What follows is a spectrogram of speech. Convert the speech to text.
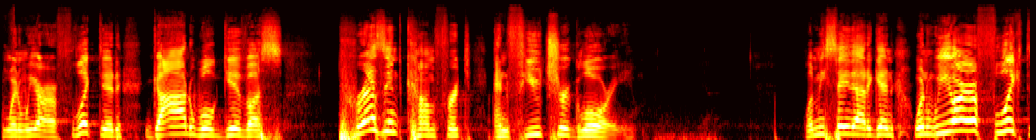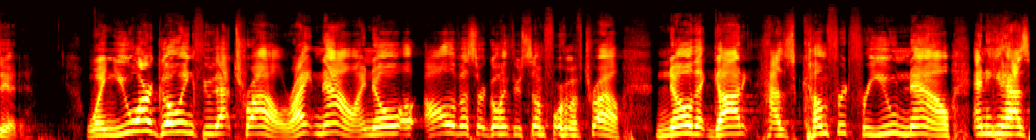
When we are afflicted, God will give us present comfort and future glory. Let me say that again. When we are afflicted, when you are going through that trial right now, I know all of us are going through some form of trial. Know that God has comfort for you now, and He has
